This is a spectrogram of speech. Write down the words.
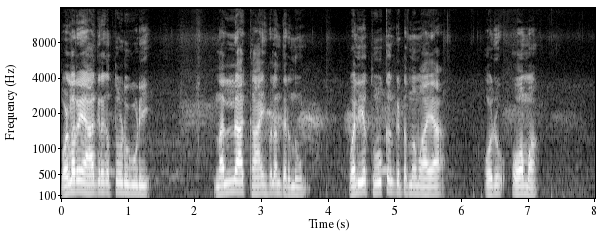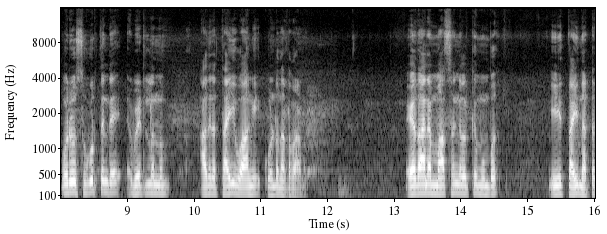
വളരെ കൂടി നല്ല കായ്ഫലം തരുന്നതും വലിയ തൂക്കം കിട്ടുന്നതുമായ ഒരു ഓമ ഒരു സുഹൃത്തിന്റെ വീട്ടിൽ നിന്നും അതിന്റെ തൈ വാങ്ങി കൊണ്ടു നട്ടതാണ് ഏതാനും മാസങ്ങൾക്ക് മുമ്പ് ഈ തൈ നട്ട്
